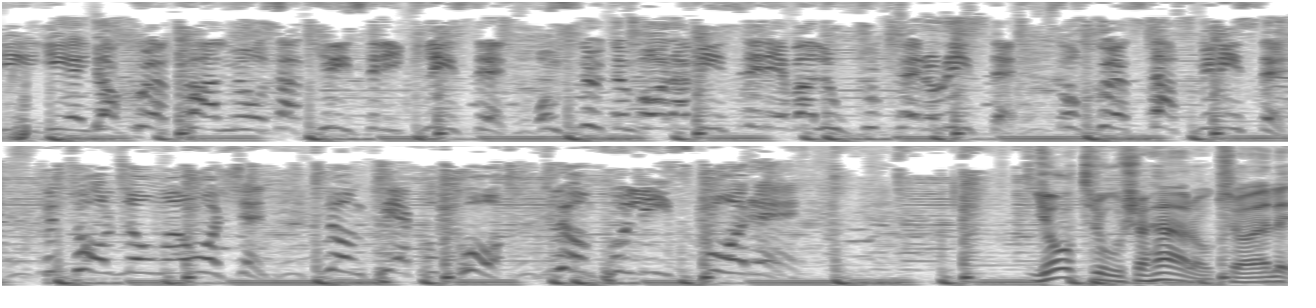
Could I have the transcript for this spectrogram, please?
Yeah, yeah, jag sköt Palme och satt Christer i klistret Om snuten bara visste det var Lokok terrorister Som sköt statsminister för 12 långa år sedan Glöm PKK, glöm polisspåret Jag tror så här också, eller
